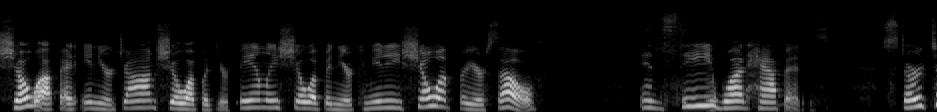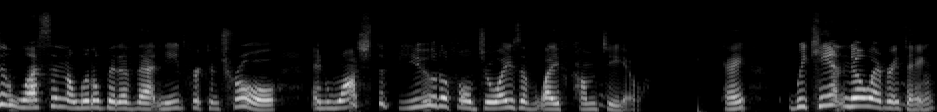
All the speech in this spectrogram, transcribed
Show up in your job, show up with your family, show up in your community, show up for yourself, and see what happens. Start to lessen a little bit of that need for control and watch the beautiful joys of life come to you. Okay? We can't know everything,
